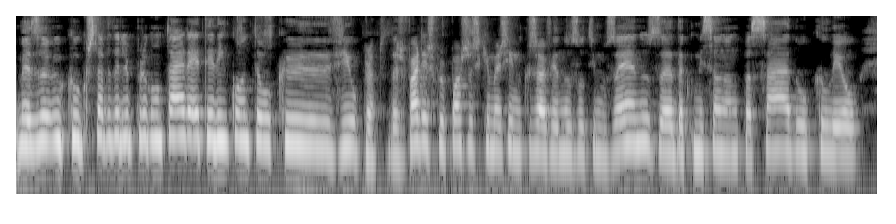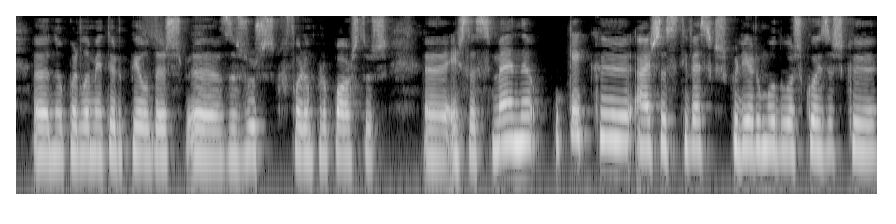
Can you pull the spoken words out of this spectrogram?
Mas o que eu gostava de lhe perguntar é, tendo em conta o que viu, pronto, das várias propostas que imagino que já viu nos últimos anos, a da Comissão no ano passado, o que leu uh, no Parlamento Europeu uh, dos ajustes que foram propostos uh, esta semana, o que é que acha se tivesse que escolher uma ou duas coisas que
